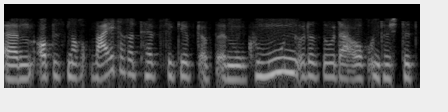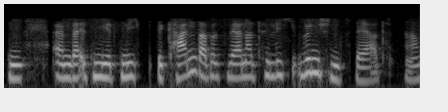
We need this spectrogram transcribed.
Ähm, ob es noch weitere Töpfe gibt, ob ähm, Kommunen oder so da auch unterstützen, da ist mir jetzt nichts bekannt, aber es wäre natürlich wünschenswert. Ja.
